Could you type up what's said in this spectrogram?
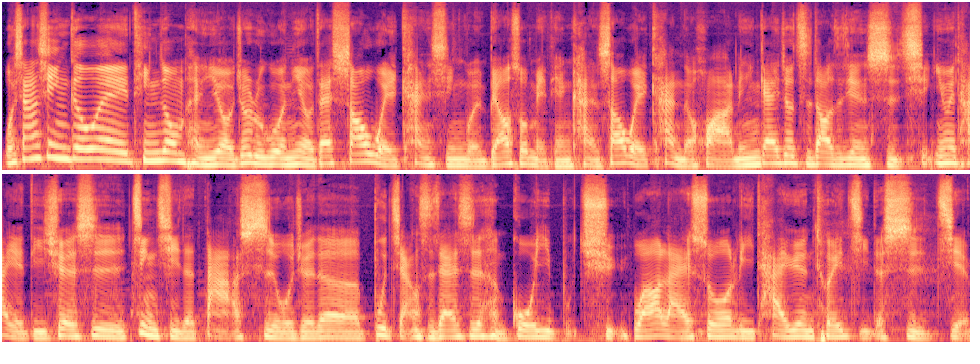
我相信各位听众朋友，就如果你有在稍微看新闻，不要说每天看，稍微看的话，你应该就知道这件事情，因为它也的确是近期的大事，我觉得不讲实在是很过意不去。我要来说梨泰院推挤的事件，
